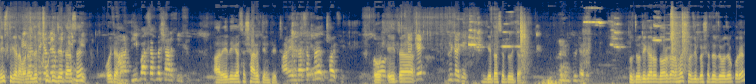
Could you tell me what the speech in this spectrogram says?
নিচ থেকে না মানে ওই যে খুঁটি যেটা আছে ওইটা না। আর ডিপ আছে আপনার সাড়ে তিন ফিট আর এদিকে আছে সাড়ে তিন ফিট আর আছে আপনার ছয় ফিট তো এইটা- দুইটা গেট গেট আছে দুইটা। দুইটা গেট তো যদি কারও দরকার হয় সজীবের সাথে যোগাযোগ করেন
